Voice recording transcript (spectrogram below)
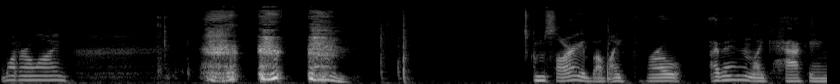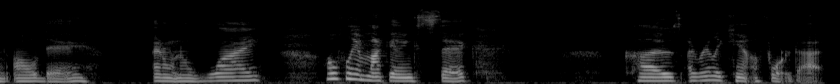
waterline. I'm sorry about my throat. I've been like hacking all day. I don't know why. Hopefully I'm not getting sick because I really can't afford that.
